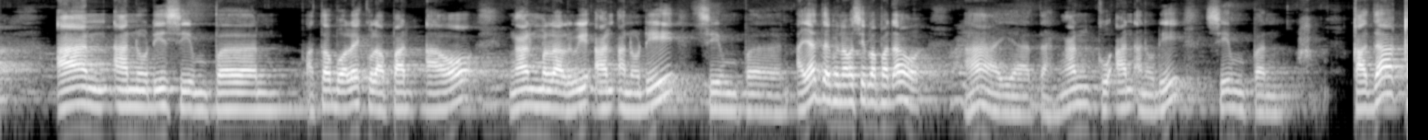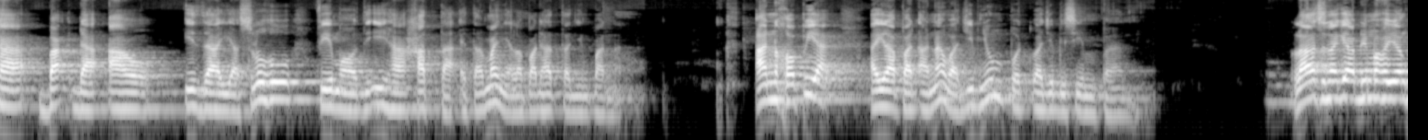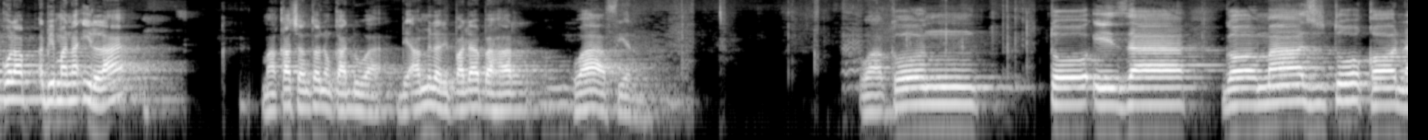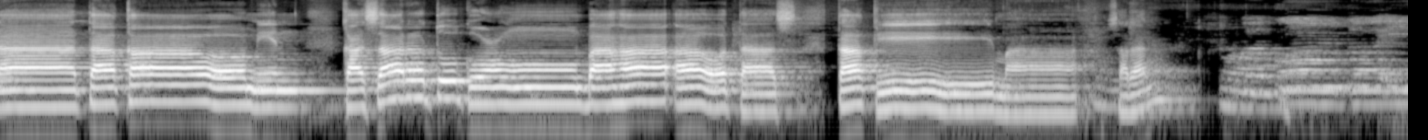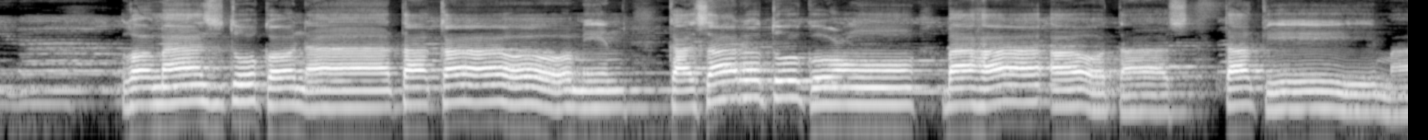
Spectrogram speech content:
an anu disimpen. atau boleh kulapad ao ngan melalui an anu di simpen ayat tapi nama si lapad ao? Ayat ngan ku an anu di simpen kadaka ba'da ao idza yasluhu fi maudiha hatta. Etamanya lapad hatta nyimpana. An khofiya ay lapad ana wajib nyumput wajib disimpan la senagi abdi mah yang kulap di mana ila? Maka contoh yang kedua diambil daripada bahar wafir. Wa kuntu iza gomaztu qanata qaumin kasar tuku baha aotas takima sarang Ghamaztu qanata qaumin kasartu ku'u baha autas takima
